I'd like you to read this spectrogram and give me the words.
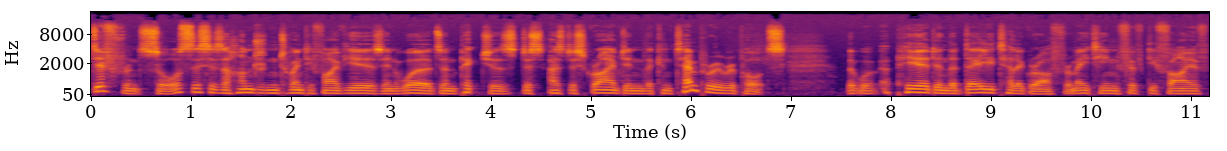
different source. This is 125 years in words and pictures, as described in the contemporary reports that were, appeared in the Daily Telegraph from 1855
